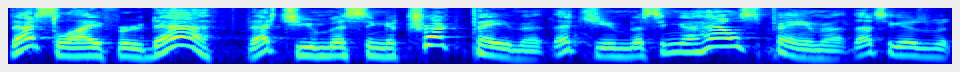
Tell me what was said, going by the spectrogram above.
that's life or death. That's you missing a truck payment. That's you missing a house payment. That's he goes, but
